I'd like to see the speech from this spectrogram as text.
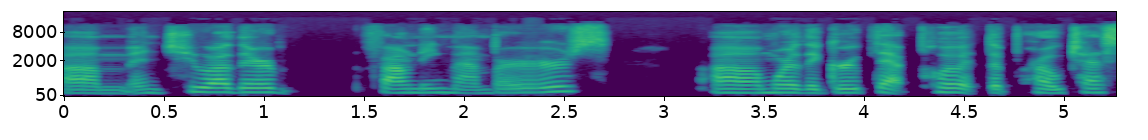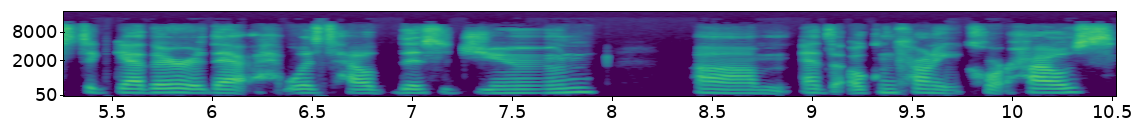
um, and two other founding members um, were the group that put the protest together that was held this June um, at the Oakland County Courthouse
